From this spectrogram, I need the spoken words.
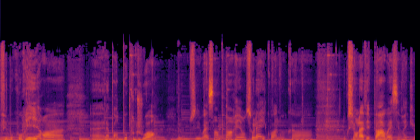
Fait beaucoup rire, euh, euh, elle apporte beaucoup de joie. C'est ouais, un peu un rayon de soleil, quoi. Donc, euh, donc si on l'avait pas, ouais, c'est vrai que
